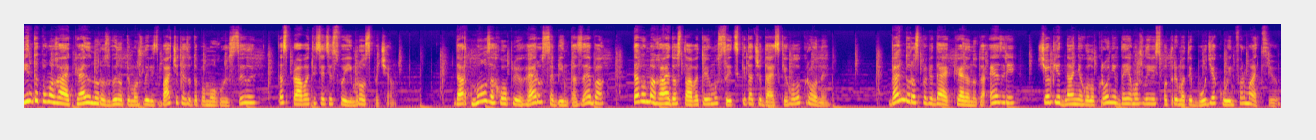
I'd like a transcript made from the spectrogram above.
Він допомагає Кеннону розвинути можливість бачити за допомогою сили та справитися зі своїм розпачем. Дарт Мол захоплює Геру, Сабін та Зеба та вимагає доставити йому ситські та джедайські голокрони. Бенду розповідає Кеннону та Езрі, що об'єднання голокронів дає можливість отримати будь-яку інформацію.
